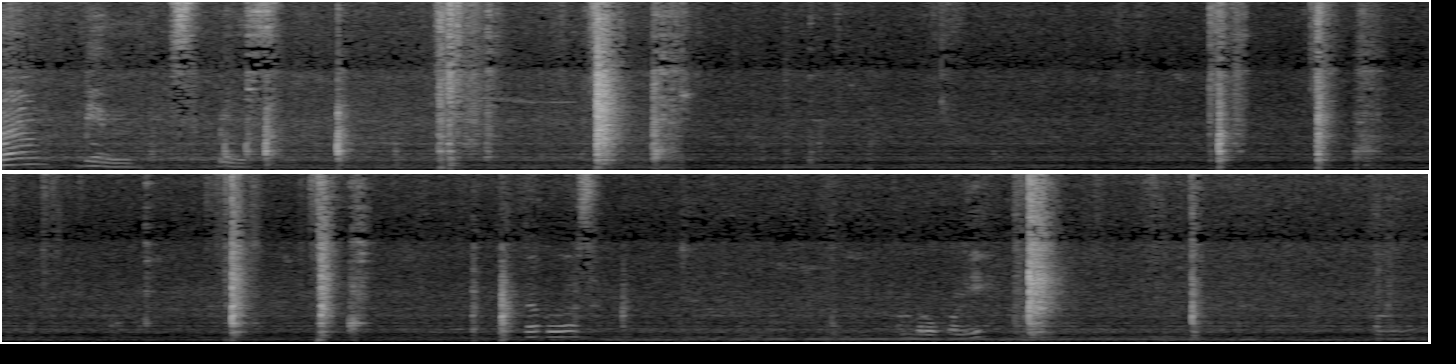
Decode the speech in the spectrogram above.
Ang beans. Beans. Tapos, ang broccoli. Ayan.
